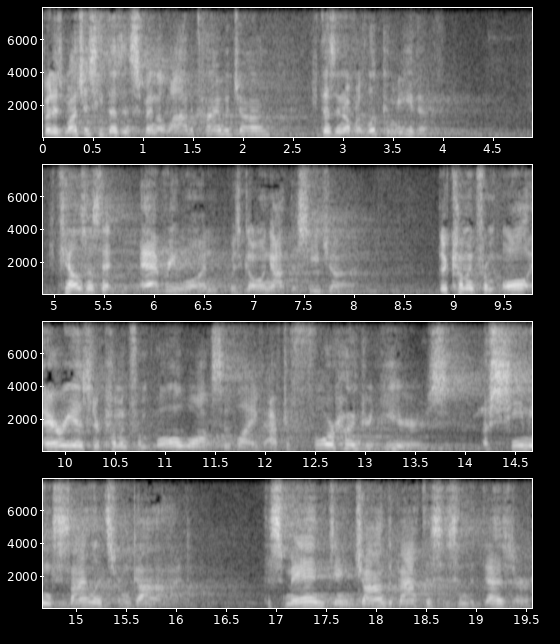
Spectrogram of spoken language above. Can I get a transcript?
But as much as he doesn't spend a lot of time with John, he doesn't overlook him either. He tells us that everyone was going out to see John. They're coming from all areas, they're coming from all walks of life. After 400 years of seeming silence from God, this man named John the Baptist is in the desert,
